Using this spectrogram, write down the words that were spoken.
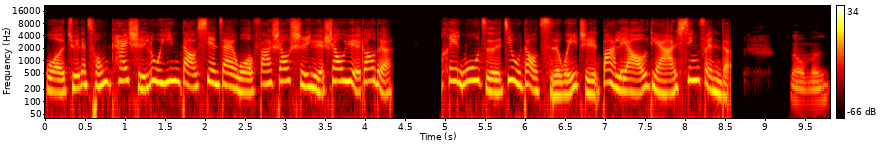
我觉得从开始录音到现在，我发烧是越烧越高的。黑屋子就到此为止罢了，点儿兴奋的。那我们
